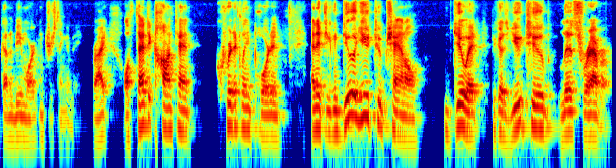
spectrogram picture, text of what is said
going to be more interesting to me, right? Authentic content, critically important. And if you can do a YouTube channel, do it because YouTube lives forever.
